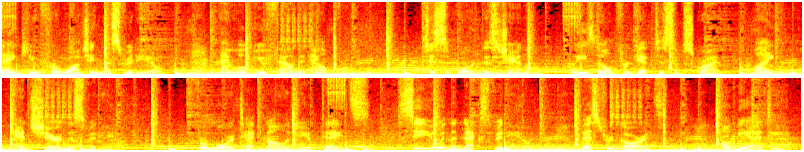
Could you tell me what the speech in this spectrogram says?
Thank you for watching this video. I hope you found it helpful. To support this channel, please don't forget to subscribe, like, and share this video. For more technology updates, see you in the next video. Best regards, Hobi IT.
